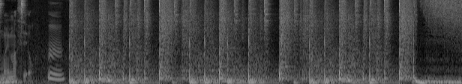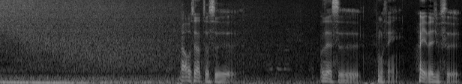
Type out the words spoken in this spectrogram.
思いますよ。うんあお世話になってます。お世話ですすいません。はい大丈夫です。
